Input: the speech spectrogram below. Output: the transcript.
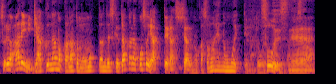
それはある意味逆なのかなとも思ったんですけどだからこそやってらっしゃるのかその辺の思いっていうのはどういうそうですね。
